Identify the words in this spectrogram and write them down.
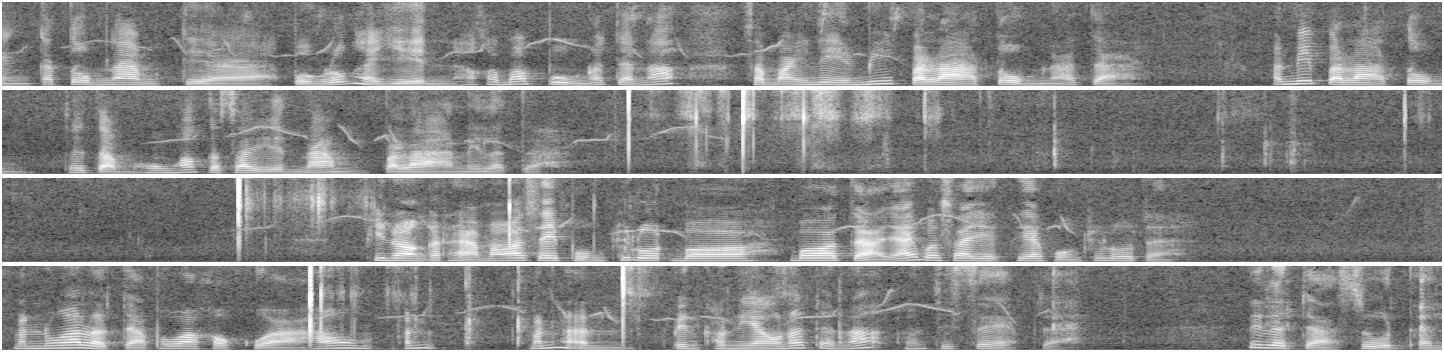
งกระต้มน้ำเกลือปรุงลงให้เย็นเขาก็มาปรุงเนาะจ้ะเนาะสมัยนี้มีปลาต้มนะจ้ะมันมีปลาต้มใส่ต่ำหงเขาก็ใส่น้ำปลานี่แหละจ้ะพี่น้องก็ถามมาว่าใส่ผงชูรสบอบอจ้ะย้ายบอใส่อยากเทียผงชูรสอะ มันนัวเหรอจ้ะเพราะว่าเขาวกว่าเขามันมันอันเป็นข้าวเหนียวนาะจ้ะเนาะมันสิแซ่บจ้ะ นี่แหละจ้ะสูตรอัน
